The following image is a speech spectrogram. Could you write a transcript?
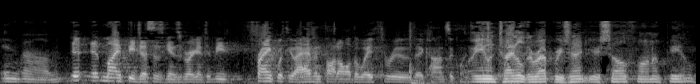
involved. It, it, might be, Justice Ginsburg, and to be frank with you, I haven't thought all the way through the consequences. Are you entitled to represent yourself on appeal?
